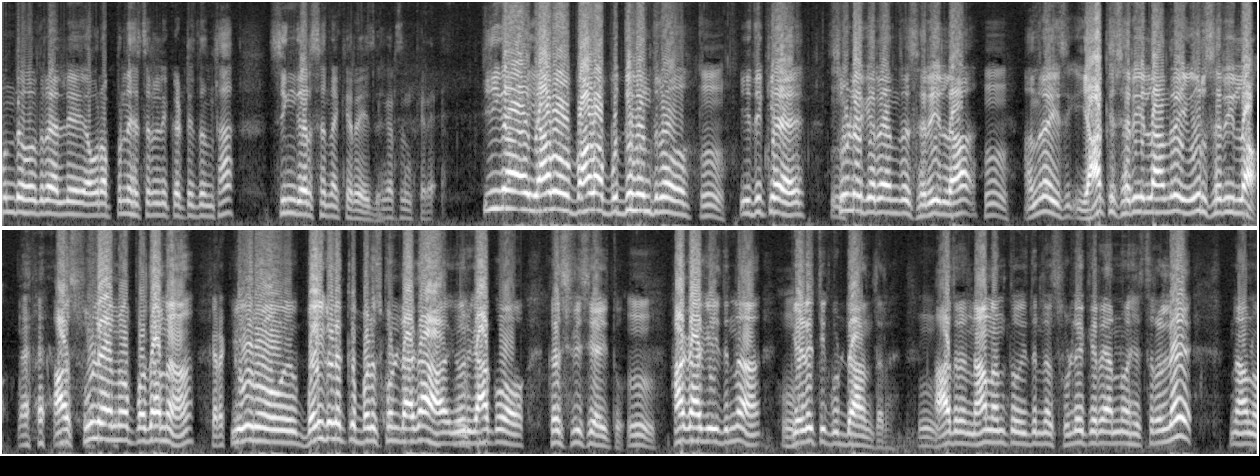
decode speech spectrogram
ಮುಂದೆ ಹೋದ್ರೆ ಅಲ್ಲಿ ಅವರ ಅಪ್ಪನ ಹೆಸರಲ್ಲಿ ಕಟ್ಟಿದಂತಹ ಸಿಂಗರ್ಸನ ಕೆರೆ ಇದೆ. ಸಿಂಗರ್ಸನ್ ಕೆರೆ. ಈಗ ಯಾರೋ ಬಹಳ ಬುದ್ಧಿವಂತರು ಇದಕ್ಕೆ ಸುಳ್ಳೆಗೆರೆ ಅಂದ್ರೆ ಸರಿ ಇಲ್ಲ ಅಂದ್ರೆ ಯಾಕೆ ಸರಿ ಇಲ್ಲ ಅಂದ್ರೆ ಇವ್ರು ಸರಿ ಇಲ್ಲ ಆ ಸೂಳೆ ಅನ್ನೋ ಪದನ. ಇವರು ಬೈಗಳಕ್ಕೆ ಬಳಸ್ಕೊಂಡಾಗ ಇವ್ರಿಗೆ ಯಾಕೋ ಕಸ್ಬಿಸಿ ಆಯ್ತು. ಹಾಗಾಗಿ ಇದನ್ನ ಗೆಳತಿ ಗುಡ್ಡ ಅಂತಾರೆ. ಆದ್ರೆ ನಾನಂತೂ ಇದನ್ನ ಸುಳ್ಳೆಕೆರೆ ಅನ್ನೋ ಹೆಸರಲ್ಲೇ ನಾನು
